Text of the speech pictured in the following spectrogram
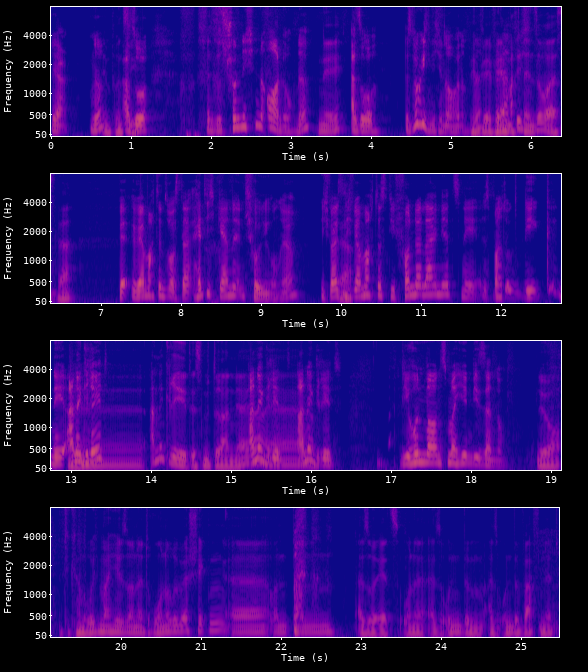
Ja, ne? Im Prinzip. Also, das ist schon nicht in Ordnung, ne? Nee. Also, ist wirklich nicht in Ordnung. Ne? Wer, wer macht ich, denn sowas, ja? Wer, wer, macht denn sowas? Da hätte ich gerne Entschuldigung, ja? Ich weiß ja. nicht, wer macht das? Die von der Leyen jetzt? Nee, es macht die. Nee, Annegret? Äh, Annegret ist mit dran, ja. ja Annegret, ja, Annegret. Die holen wir uns mal hier in die Sendung. Ja, die kann ruhig mal hier so eine Drohne rüberschicken äh, und dann, also jetzt ohne, also, unbe, also unbewaffnet,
